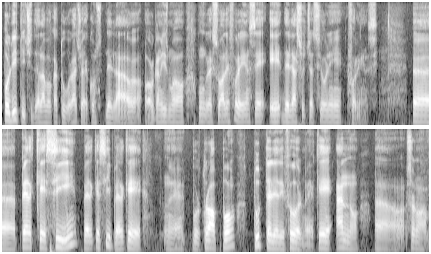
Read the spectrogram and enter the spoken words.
politici dell'avvocatura, cioè dell'organismo congressuale forense e delle associazioni forensi. Eh, perché sì, perché sì, perché eh, purtroppo tutte le riforme che hanno Uh, sono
